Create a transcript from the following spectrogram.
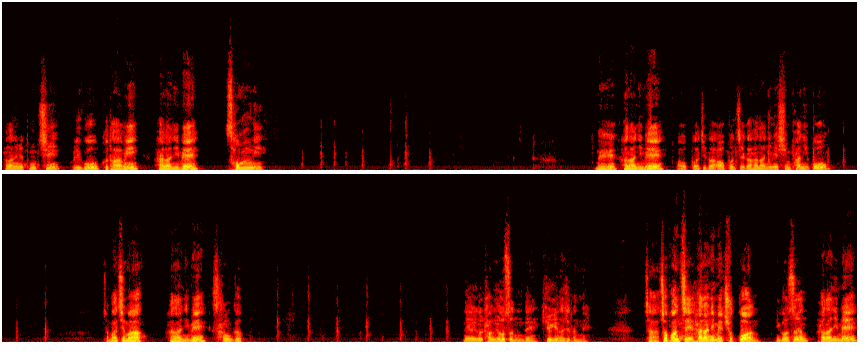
하나님의 통치. 그리고 그 다음이 하나님의 섭리. 네, 하나님의 아홉 가지가, 아홉 번째가 하나님의 심판이고, 자, 마지막, 하나님의 상급. 내가 이걸 다 외웠었는데 기억이 나질 않네. 자, 첫 번째 하나님의 주권. 이것은 하나님의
